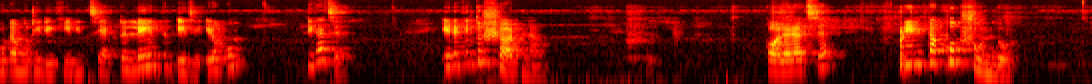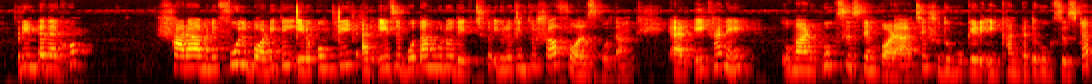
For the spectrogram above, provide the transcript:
মোটামুটি দেখিয়ে দিচ্ছি একটা লেন্থ এই যে, এরকম, ঠিক আছে? এটা কিন্তু শার্ট না। কলার আছে। প্রিন্টটা খুব সুন্দর। প্রিন্টটা দেখো, সারা মানে ফুল বডিতেই এরকম প্রিন্ট আর এই যে বোতামগুলো দেখছ, এগুলো কিন্তু সব ফলস বোতাম। আর এখানে তোমার হুক সিস্টেম করা আছে, শুধু বুকের এইখানটাতে হুক সিস্টেম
